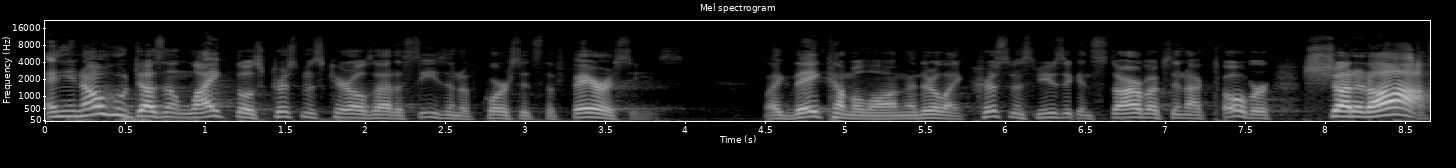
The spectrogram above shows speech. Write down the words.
And you know who doesn't like those Christmas carols out of season? Of course, it's the Pharisees. Like they come along and they're like, Christmas music in Starbucks in October, shut it off.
